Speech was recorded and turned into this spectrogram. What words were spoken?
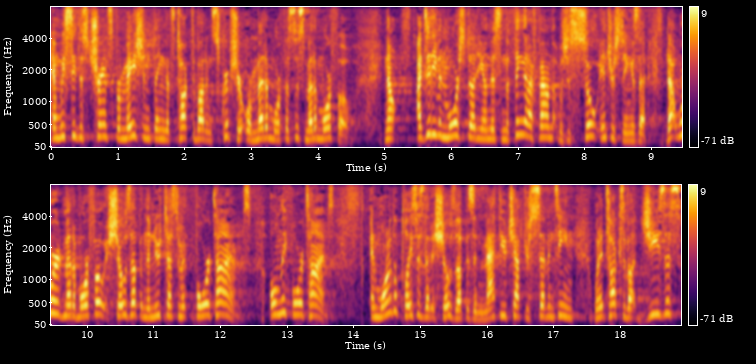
And we see this transformation thing that's talked about in Scripture, or metamorphosis, metamorpho. Now, I did even more study on this, and the thing that I found that was just so interesting is that that word metamorpho shows up in the New Testament four times, only four times. And one of the places that it shows up is in Matthew chapter 17 when it talks about Jesus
